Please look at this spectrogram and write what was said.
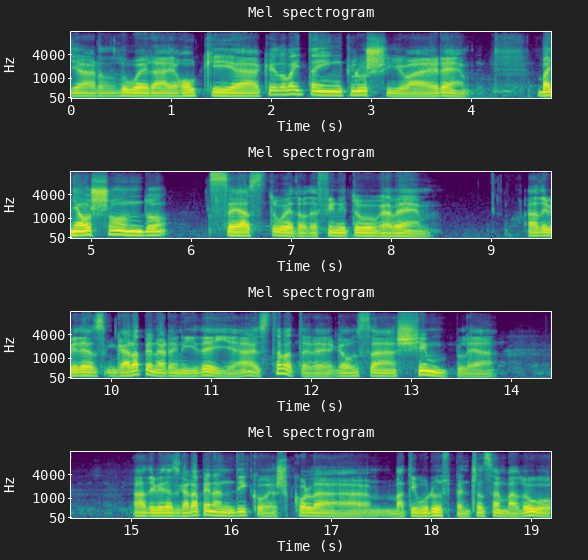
jarduera egokiak edo baita inklusioa ere. Baina oso ondo zehaztu edo definitu gabe. Adibidez garapenaren ideia ez da bat ere gauza simplea adibidez garapen handiko eskola bati buruz pentsatzen badugu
